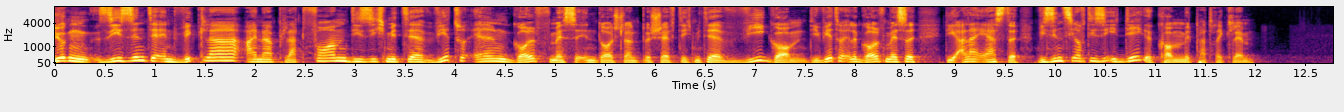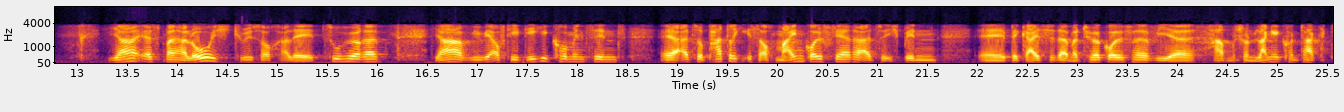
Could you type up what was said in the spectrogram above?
Jürgen, Sie sind der Entwickler einer Plattform, die sich mit der virtuellen Golfmesse in Deutschland beschäftigt, mit der Vigom, die virtuelle Golfmesse, die allererste. Wie sind Sie auf diese Idee gekommen mit Patrick Klemm? Ja, erstmal hallo, ich grüße auch alle Zuhörer. Ja, wie wir auf die Idee gekommen sind, äh, also Patrick ist auch mein Golflehrer, also ich bin äh, begeisterter Amateurgolfer. Wir haben schon lange Kontakt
